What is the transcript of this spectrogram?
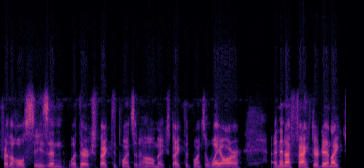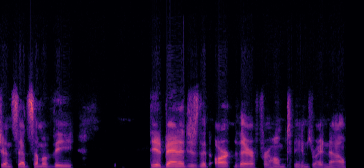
for the whole season, what their expected points at home, expected points away are, and then I factored in, like Jen said, some of the the advantages that aren't there for home teams right now.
